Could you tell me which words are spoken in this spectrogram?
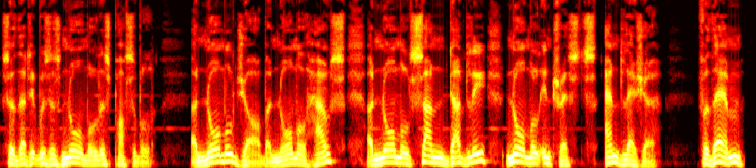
so that it was as normal as possible. A normal job, a normal house, a normal son Dudley, normal interests and leisure. For them,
